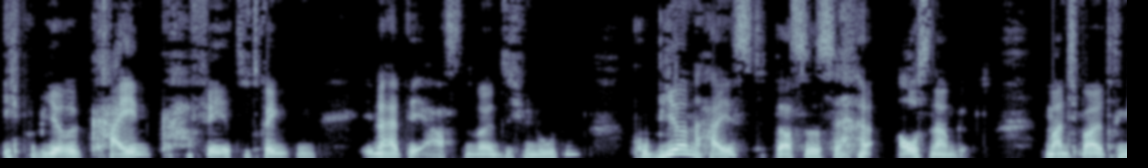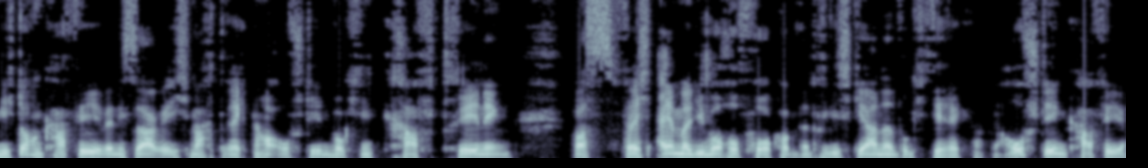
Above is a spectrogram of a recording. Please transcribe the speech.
ich probiere kein Kaffee zu trinken innerhalb der ersten 90 Minuten. Probieren heißt, dass es Ausnahmen gibt. Manchmal trinke ich doch einen Kaffee, wenn ich sage, ich mache direkt nach Aufstehen wirklich ein Krafttraining, was vielleicht einmal die Woche vorkommt, dann trinke ich gerne wirklich direkt nach dem Aufstehen Kaffee,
